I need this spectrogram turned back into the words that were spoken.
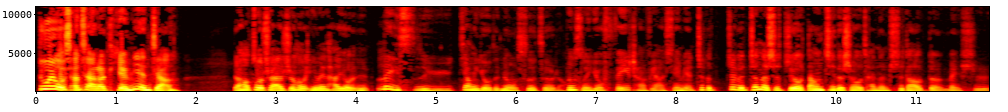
对，我想起来了，甜面酱。然后做出来之后，因为它有类似于酱油的那种色泽，然后春笋又非常非常鲜美，这个这个真的是只有当季的时候才能吃到的美食。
